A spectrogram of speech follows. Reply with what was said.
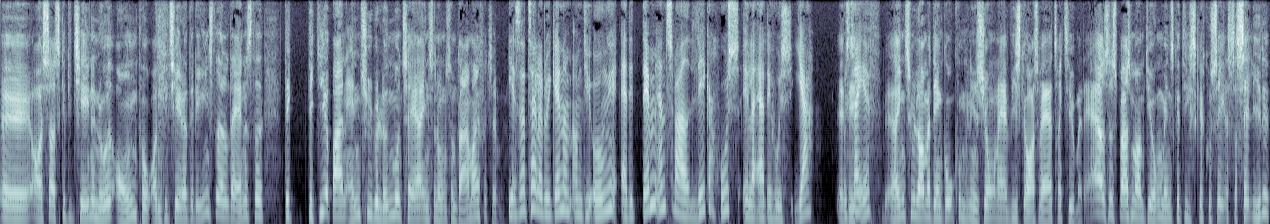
øh, og så skal de tjene noget ovenpå. Om de tjener det det ene sted eller det andet sted, det, det giver bare en anden type lønmodtager end sådan nogen som dig og mig, for eksempel. Ja, så taler du igen om, om de unge. Er det dem ansvaret ligger hos, eller er det hos jer? Hos 3F? Jeg er ingen tvivl om, at det er en god kombination af, at vi skal også være attraktive. Men det er også et spørgsmål om, de unge mennesker de skal kunne se sig selv i det,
